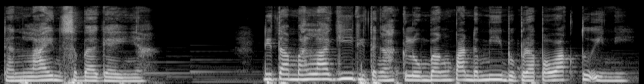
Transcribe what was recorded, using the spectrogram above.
dan lain sebagainya. Ditambah lagi di tengah gelombang pandemi beberapa waktu ini,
